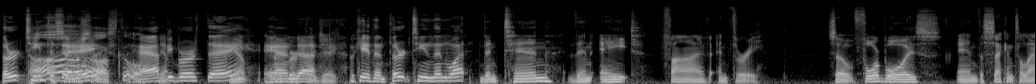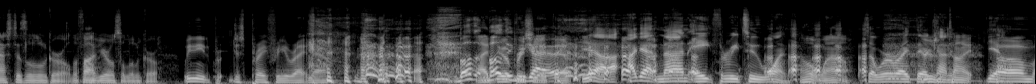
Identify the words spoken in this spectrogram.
Birth, 13 Oh, today. oh, cool. Happy Yep. birthday. Yep. Happy And birthday, uh, Jake. okay, then 13. Then what? Then 10, then 8, 5, and 3. So four boys, and the second to last is a little girl. The five year old's a little girl. We need to pr- just pray for you right now. both I both do of appreciate you guys. that. Yeah, I I got nine, eight, three, two, one. Oh, wow. So we're right there, Yours are kind of tight. Yeah. Um,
